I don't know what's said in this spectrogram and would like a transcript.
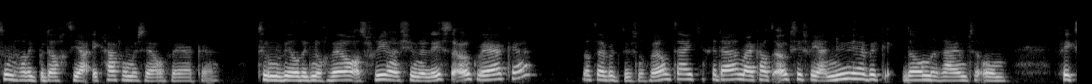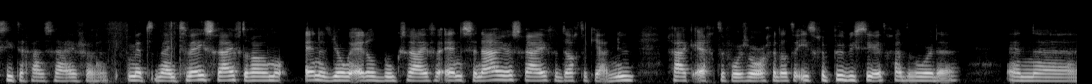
toen had ik bedacht, ja, ik ga voor mezelf werken. Toen wilde ik nog wel als freelance journalist ook werken. Dat heb ik dus nog wel een tijdje gedaan. Maar ik had ook zoiets van, ja, nu heb ik dan de ruimte om fictie te gaan schrijven. Met mijn twee schrijfdromen en het jonge adultboek schrijven en scenario schrijven, dacht ik, ja, nu ga ik echt ervoor zorgen dat er iets gepubliceerd gaat worden. En uh,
